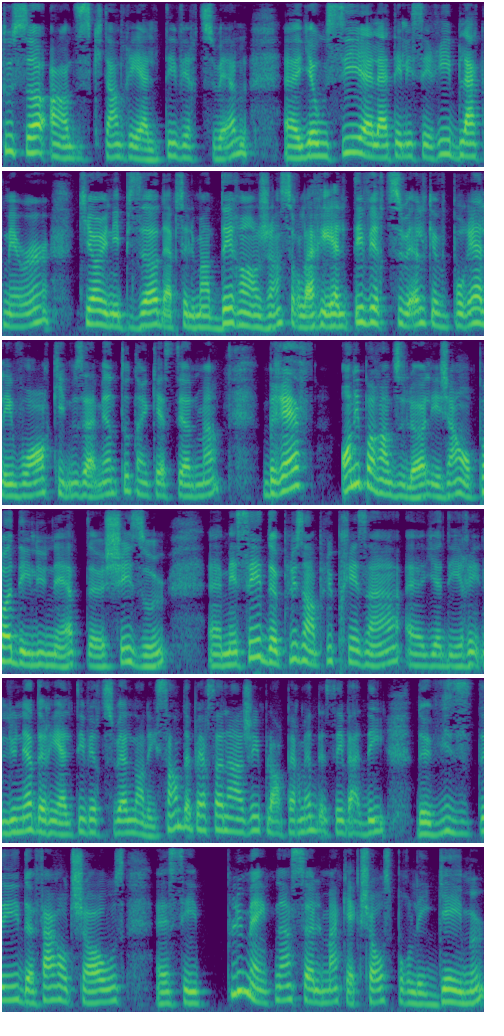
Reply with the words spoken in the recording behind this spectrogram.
Tout ça en discutant de réalité virtuelle. Euh, il y a aussi euh, la télésérie Black Mirror qui a un épisode absolument dérangeant sur la réalité virtuelle que vous pourrez aller voir qui nous amène tout un questionnement. Bref, on n'est pas rendu là, les gens n'ont pas des lunettes euh, chez eux, euh, mais c'est de plus en plus présent. Euh, il y a des lunettes de réalité virtuelle dans les centres de personnes âgées pour leur permettre de s'évader, de visiter, de faire autre chose. c'est plus maintenant seulement quelque chose pour les gamers.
